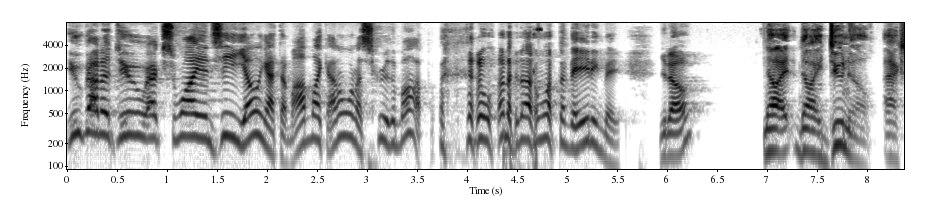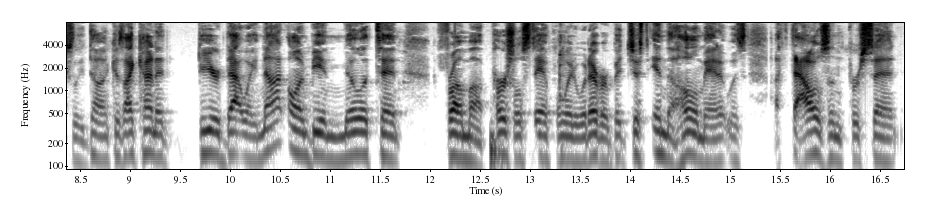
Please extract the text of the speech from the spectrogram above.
you got to do X, Y, and Z, yelling at them. I'm like, I don't want to screw them up. I don't want I don't want them hating me, you know? No, I, no, I do know actually, Don, because I kind of geared that way, not on being militant from a personal standpoint or whatever, but just in the home, man, it was a thousand percent,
